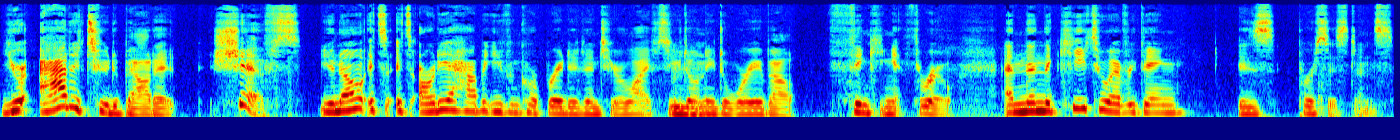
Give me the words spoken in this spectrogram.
your attitude about it shifts. You know, it's it's already a habit you've incorporated into your life, so you don't Mhm. need to worry about thinking it through. And then the key to everything is persistence,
